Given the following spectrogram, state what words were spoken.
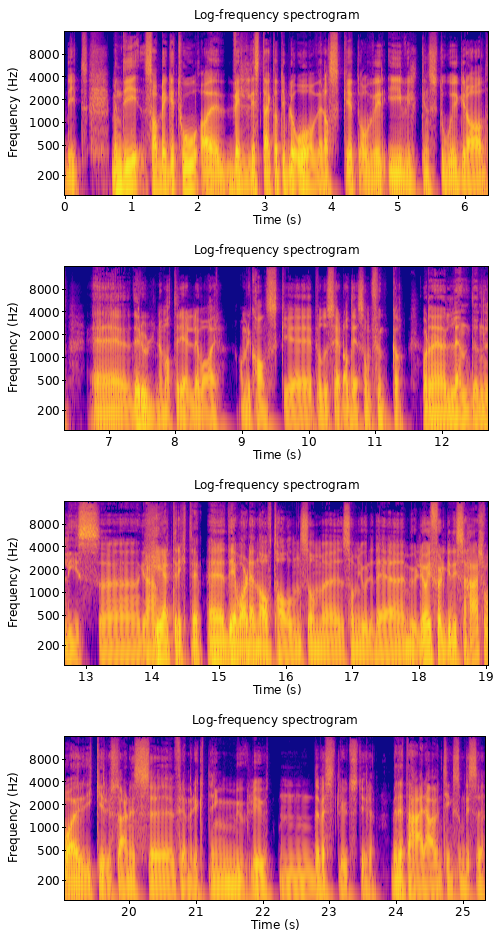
dit. Men de sa begge to uh, veldig sterkt at de ble overrasket over i hvilken stor grad uh, det rullende materiellet var amerikansk uh, produsert, av det som funka. Var det Lendon Lease-greia? Helt riktig. Eh, det var den avtalen som, eh, som, gjorde det mulig. Og ifølge disse her så var ikke russernes eh, fremrykning mulig uten det vestlige utstyret. Men dette her er jo en ting som disse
